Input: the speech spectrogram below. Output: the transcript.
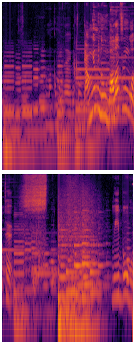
그만큼 넣어야겠죠? 양념이 너무 많아지는 것 같아. 위보호.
